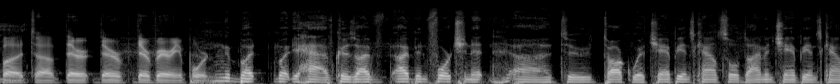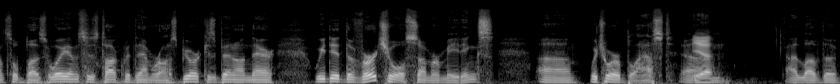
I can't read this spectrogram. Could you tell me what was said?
But uh, they're they're they're very important. But but you have because I've I've been fortunate uh, to talk with Champions Council, Diamond Champions Council. Buzz Williams has talked with them. Ross Bjork has been on there. We did the virtual summer meetings, um, which were a blast. Um, yeah I love the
